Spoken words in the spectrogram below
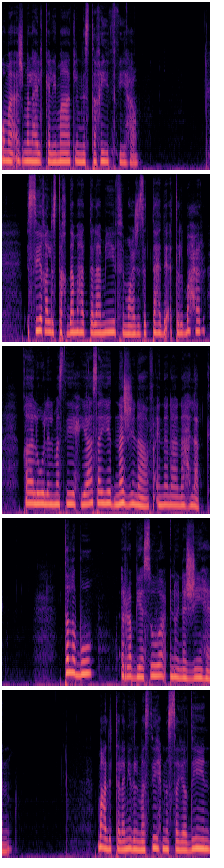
وما أجمل هاي الكلمات اللي بنستغيث فيها. الصيغة اللي استخدمها التلاميذ في معجزة تهدئة البحر قالوا للمسيح يا سيد نجنا فإننا نهلك. طلبوا الرب يسوع إنه ينجيهن. بعد التلاميذ المسيح من الصيادين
